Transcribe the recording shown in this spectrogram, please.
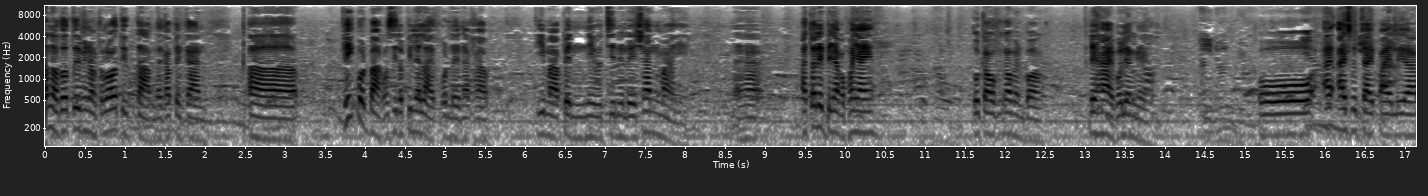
แล้วหนอตัวตื่นพี่น้องต้องรอติดตามนะครับ เป็นการเอ่อพลิกบทบาทของศิลปินหลาย ๆ คนเลยนะครับ ที่มาเป็น new generation ใหม่นะฮะอาจจะเล่นเป็นอย่างกับพ่อใหญ่ตัวเก่าคือเก่าเป็นบอได้หายเพราะเรื่องไงอีนั่นวิวโอ้ไอไอสุดใจปลายเรื่อง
